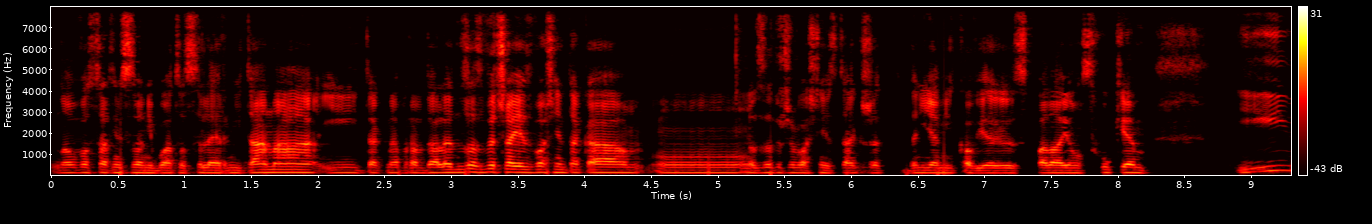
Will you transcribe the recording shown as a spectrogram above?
no w ostatnim sezonie była to Salernitana i tak naprawdę, ale zazwyczaj jest właśnie taka, um, zazwyczaj właśnie jest tak, że Beniaminkowie spadają z hukiem, i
